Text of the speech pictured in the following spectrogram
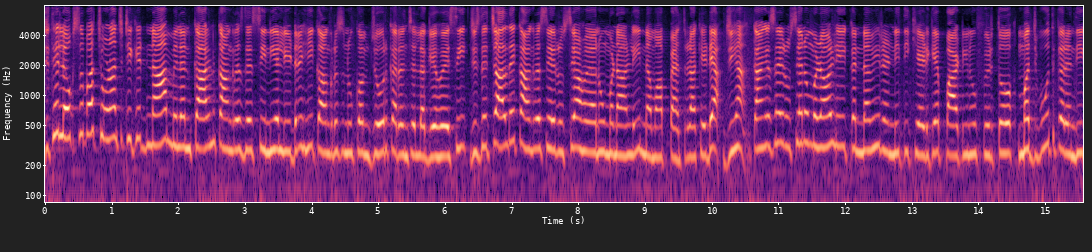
ਜਿੱਥੇ ਲੋਕ ਸਭਾ ਚੋਣਾਂ 'ਚ ਟਿਕਟ ਨਾ ਮਿਲਣ ਕਾਰਨ ਕਾਂਗਰਸ ਦੇ ਸੀਨੀਅਰ ਲੀਡਰ ਹੀ ਕਾਂਗਰਸ ਨੂੰ ਕਮਜ਼ੋਰ ਕਰਨ 'ਚ ਲੱਗੇ ਹੋਏ ਸੀ, ਜਿਸ ਦੇ ਚੱਲਦੇ ਕਾਂਗਰਸ ਨੇ ਰੁੱਸਿਆ ਹੋਇਆਂ ਨੂੰ ਮਨਾਉਣ ਲਈ ਨਵਾਂ ਪੈਂਤੜਾ ਖੇਡਿਆ। ਜੀ ਹਾਂ, ਕਾਂਗਰਸ ਨੇ ਰੁੱਸਿਆ ਨੂੰ ਮਨਾਉਣ ਲਈ ਇੱਕ ਨਵੀਂ ਰਣਨੀਤੀ ਖੇਡ ਕੇ ਪਾਰਟੀ ਨੂੰ ਫਿਰ ਤੋਂ ਮਜ਼ਬੂਤ ਕਰਨ ਦੀ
